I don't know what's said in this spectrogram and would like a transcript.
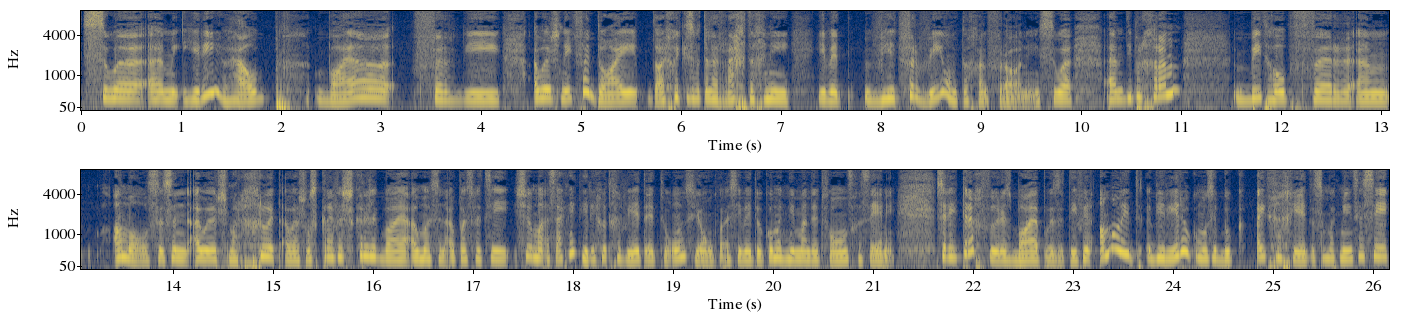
So ehm um, hierdie help baie vir die ouers net vir daai daai goedjies wat hulle regtig nie, jy weet, weet vir wie om te gaan vra nie. So, ehm um, die program bied hulp vir ehm um, almal, soos in ouers, maar grootouers. Ons kry verskriklik baie oumas en oupas wat sê, "Sjoe, maar as ek net hierdie goed geweet het toe ons jonk was, jy weet, hoekom het niemand dit vir ons gesê nie?" So die terugvoer is baie positief en almal het die rede hoekom ons die boek uitgegee het, is omdat mense sê,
